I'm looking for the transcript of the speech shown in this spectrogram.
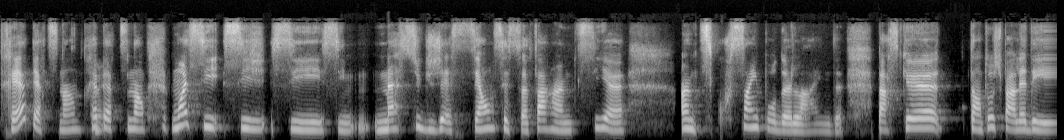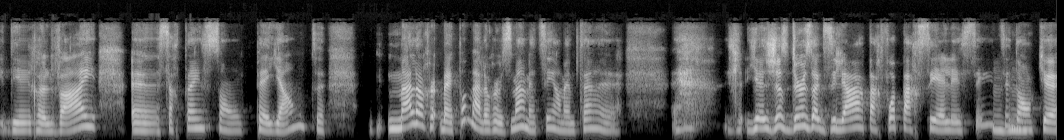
Très pertinente, très Ouais. pertinente. Moi, si, si, si, si ma suggestion, c'est de se faire un petit, euh, un petit coussin pour de l'aide. Parce que tantôt, je parlais des, des relevailles. Euh, certains sont payantes. Malheureux, ben pas malheureusement, mais tu sais, en même temps, euh, il y a juste deux auxiliaires parfois par CLSC. tu sais. Mhm. Donc, euh,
